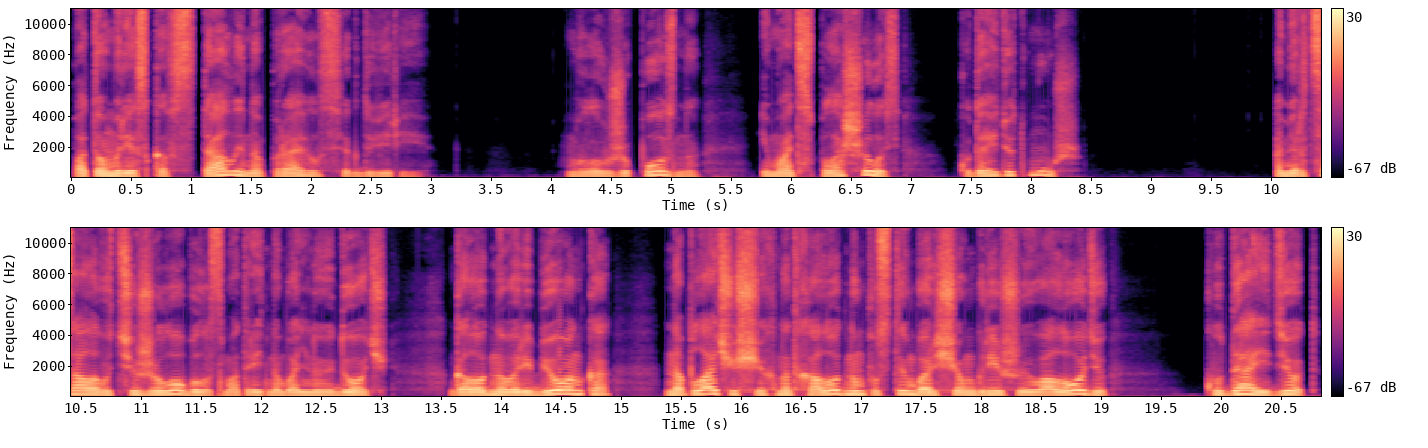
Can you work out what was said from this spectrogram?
Потом резко встал и направился к двери. Было уже поздно, и мать сполошилась, куда идет муж. А Мерцалову тяжело было смотреть на больную дочь, голодного ребенка, на плачущих над холодным пустым борщом Гришу и Володю. Куда идет?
